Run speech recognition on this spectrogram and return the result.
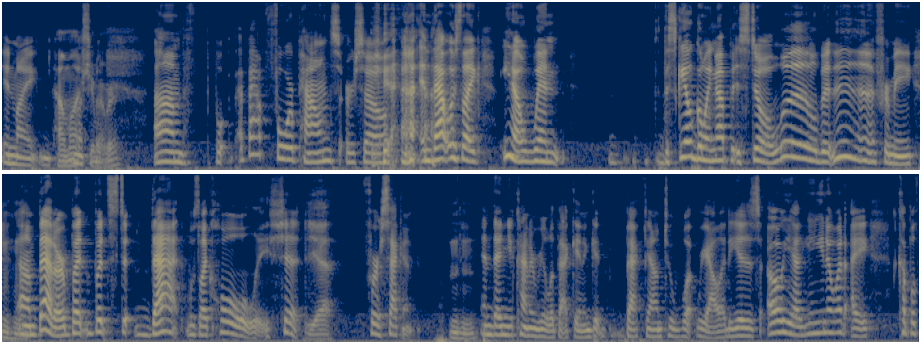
in my How much? muscle- You remember? Um, about four pounds or so, Yeah. and that was like you know when the scale going up is still a little bit eh, for me Mhm. um, better, but but st- that was like holy shit Yeah. for a second, Mm-hmm. and then you kind of reel it back in and get back down to what reality is. Oh yeah, yeah, you know what? I a couple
